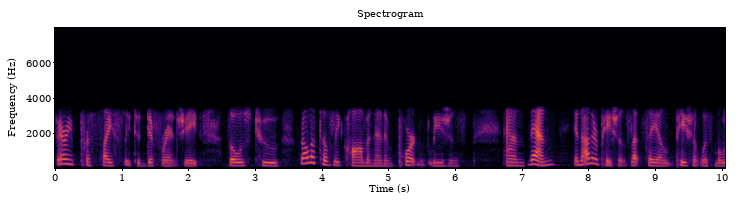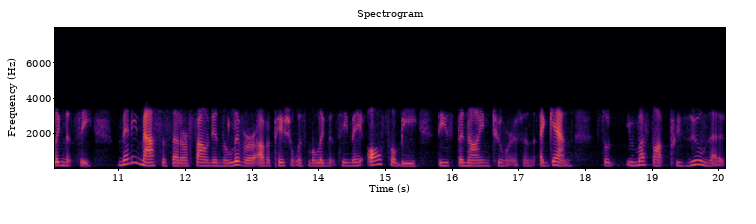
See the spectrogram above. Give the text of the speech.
very precisely to differentiate those two relatively common and important lesions. And then in other patients, let's say a patient with malignancy, many masses that are found in the liver of a patient with malignancy may also be these benign tumors. And again, so you must not presume that a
